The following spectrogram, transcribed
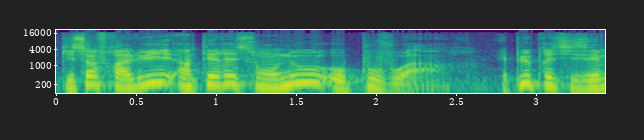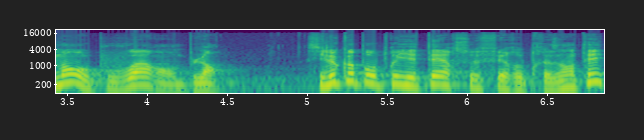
qui s'offre à lui, intéressons-nous au pouvoir, et plus précisément au pouvoir en blanc. Si le copropriétaire se fait représenter,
